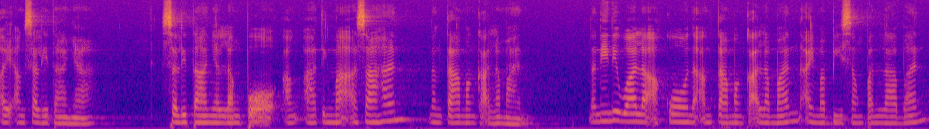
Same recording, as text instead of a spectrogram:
ay ang salita niya Salita niya lang po ang ating maaasahan ng tamang kaalaman. Naniniwala ako na ang tamang kaalaman ay mabisang panlaban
